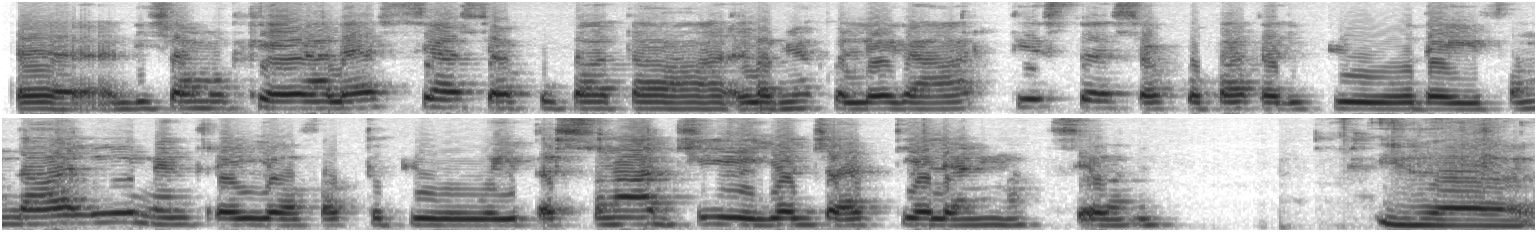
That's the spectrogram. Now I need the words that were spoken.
Eh, diciamo che Alessia si è occupata, la mia collega artist, si è occupata di più dei fondali, mentre io ho fatto più i personaggi, gli oggetti e le animazioni. Il eh,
